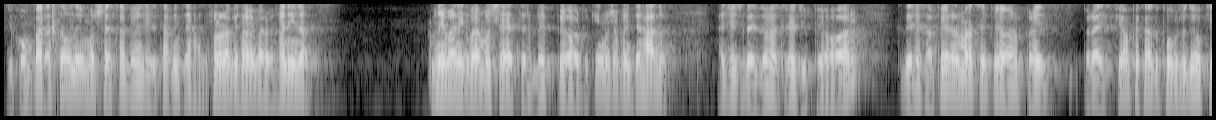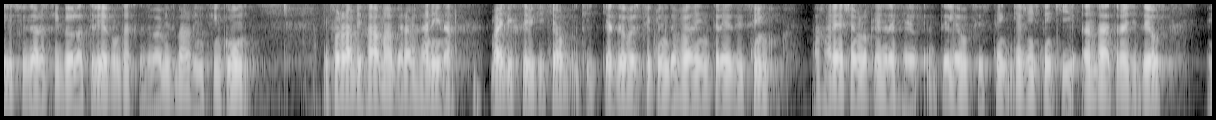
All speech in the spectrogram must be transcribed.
de comparação, nem Moshe sabia onde ele estava enterrado. Falou Rabi Hamim Bar Hanina, Moshe Bet Peor. Por que Moshe foi enterrado adiante da idolatria de Peor? dele raper ser pior para espiar o pecado do povo judeu que eles fizeram essa idolatria, como está escrito em Bamidbar 25.1. E falou Rabi Hama, Rabi Hanina, mais de que é o, que quer dizer o versículo em Devarim 13, 5? Que a gente tem que andar atrás de Deus. A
